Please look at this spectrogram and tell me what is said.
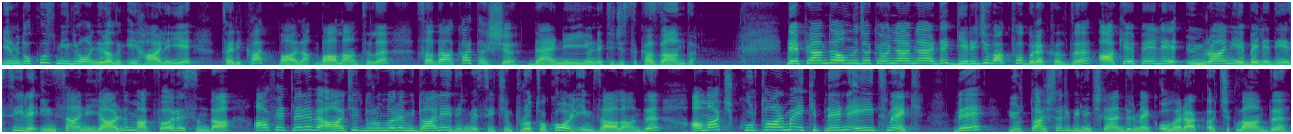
29 milyon liralık ihaleyi tarikat bağlantılı Sadakat Taşı Derneği yöneticisi kazandı. Depremde alınacak önlemler de Gerici Vakf'a bırakıldı. AKP'li Ümraniye Belediyesi ile İnsani Yardım Vakfı arasında afetlere ve acil durumlara müdahale edilmesi için protokol imzalandı. Amaç kurtarma ekiplerini eğitmek ve yurttaşları bilinçlendirmek olarak açıklandı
